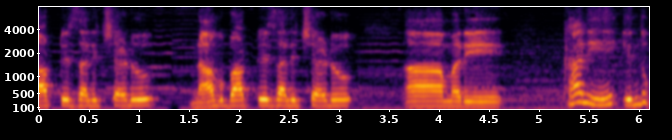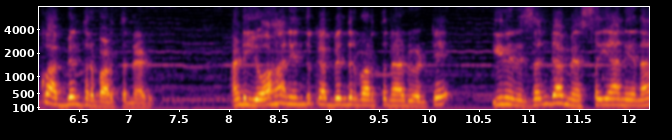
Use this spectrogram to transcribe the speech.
బాప్టిజాలు ఇచ్చాడు నాకు బాప్టిజాలు ఇచ్చాడు మరి కానీ ఎందుకు అభ్యంతర పడుతున్నాడు? అంటే యోహాన్ ఎందుకు అభ్యంతర పడుతున్నాడు అంటే ఈయన నిజంగా మెస్సయ్యానేనా?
